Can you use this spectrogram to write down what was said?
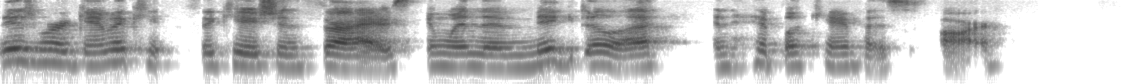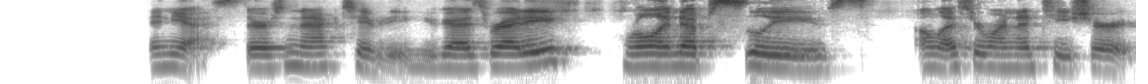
It is where gamification thrives and when the amygdala and hippocampus are. And yes, there's an activity. You guys ready? Rolling up sleeves, unless you're wearing a t-shirt.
